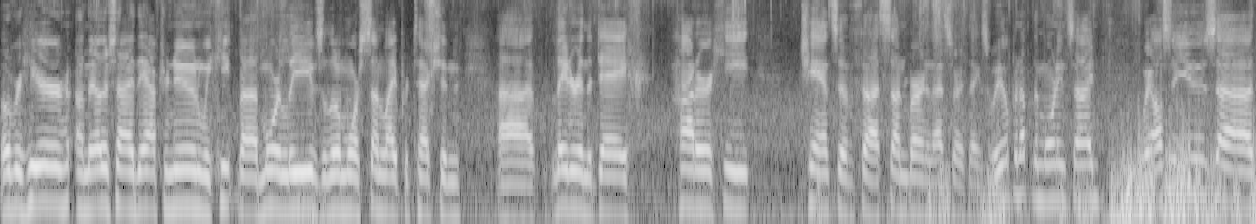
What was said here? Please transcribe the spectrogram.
Over here on the other side the afternoon, we keep uh, more leaves, a little more sunlight protection. Uh, later in the day, hotter heat, chance of uh, sunburn and that sort of thing. So we open up the morning side. We also use uh,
